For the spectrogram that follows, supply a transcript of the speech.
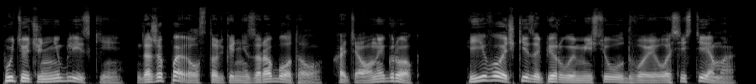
путь очень неблизкий. Даже Павел столько не заработал, хотя он игрок. И его очки за первую миссию удвоила система.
